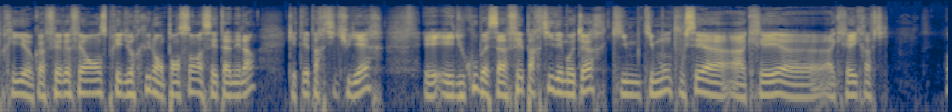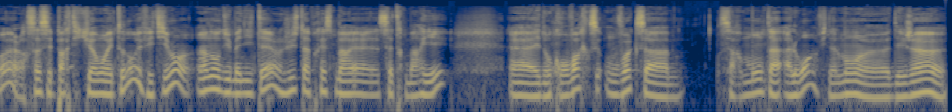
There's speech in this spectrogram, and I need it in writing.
pris quoi fait référence, pris du recul en pensant à cette année-là qui était particulière. Et, et, du coup, bah, ça fait partie des moteurs qui, qui m'ont poussé à, à créer à créer Crafty. Ouais, alors ça c'est particulièrement étonnant, effectivement. Un an d'humanitaire, juste après s'être marié. Euh, et donc on voit que, ça, remonte à, loin, finalement. Euh, déjà,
